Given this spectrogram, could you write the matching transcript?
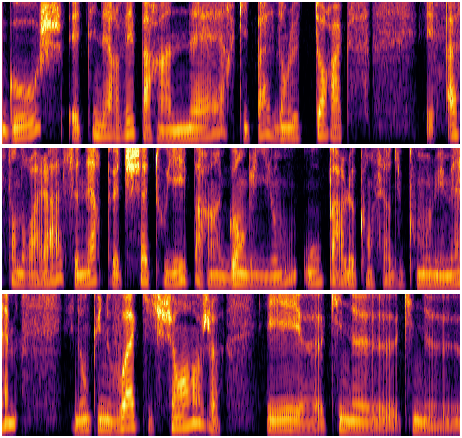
gauche est innervée par un nerf qui passe dans le thorax. Et à cet endroit-là, ce nerf peut être chatouillé par un ganglion ou par le cancer du poumon lui-même. Et donc une voix qui change et euh, qui ne, qui ne,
